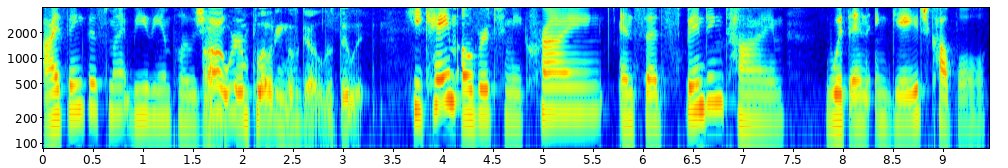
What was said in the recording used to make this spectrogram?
I think this might be the implosion. Oh, we're imploding. Let's go. Let's do it. He came over to me crying and said spending time with an engaged couple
